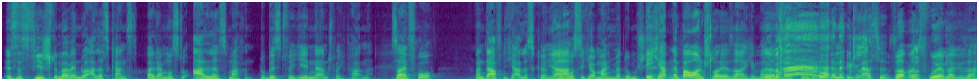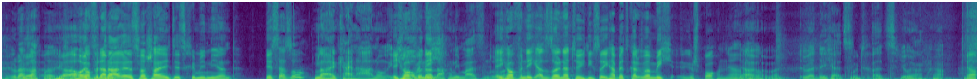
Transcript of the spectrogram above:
Es ist viel schlimmer, wenn du alles kannst, weil dann musst du alles machen. Du bist für jeden der Ansprechpartner. Sei froh. Man darf nicht alles können. Ja. Man muss sich auch manchmal dumm stellen. Ich habe eine Bauernschleue, sage ich immer. Das, eine Klasse. so hat man es früher immer gesagt, oder? Sagt man. Ich Ja, hoffe, heutzutage damit, ist wahrscheinlich diskriminierend. ist das so? Nein, keine Ahnung. Ich, Ich glaube, hoffe da nicht. lachen die meisten drüber. Ich hoffe nicht, also soll natürlich nicht so. Ich habe jetzt gerade über mich gesprochen, ja. ja, also, über, über dich als, als Julian. Ja. ja.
